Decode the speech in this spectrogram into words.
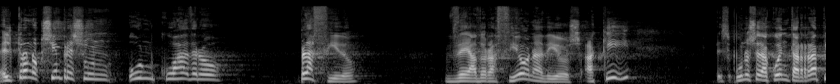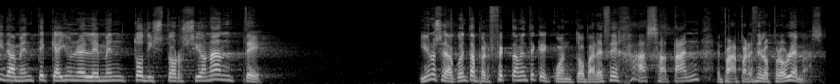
el trono siempre es un cuadro plácido de adoración a Dios. Aquí uno se da cuenta rápidamente que hay un elemento distorsionante. Y uno se da cuenta perfectamente que cuando aparece Satán, aparecen los problemas.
